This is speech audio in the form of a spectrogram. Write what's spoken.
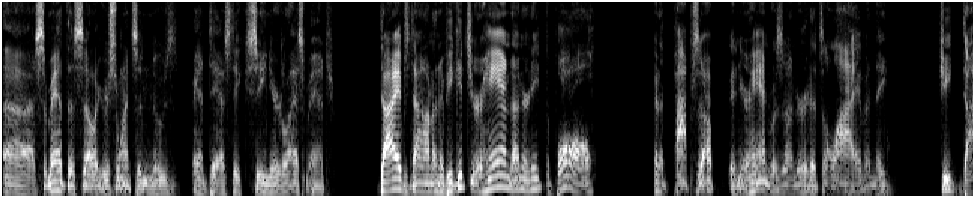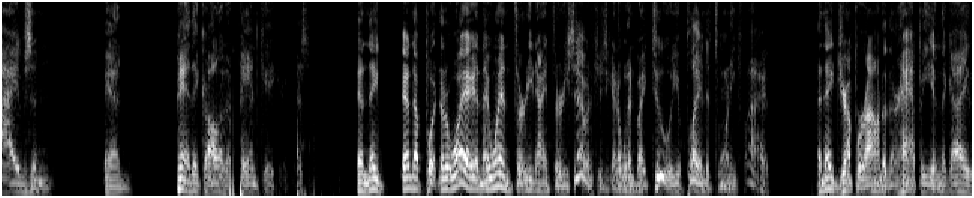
uh, Samantha Seliger Swenson, who's fantastic, senior last match, dives down. And if you get your hand underneath the ball and it pops up and your hand was under it, it's alive. And they she dives and and pan they call it a pancake, I guess. And they end up putting it away and they win 39-37 because you got to win by two. You're playing to 25. And they jump around and they're happy. And the guy,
